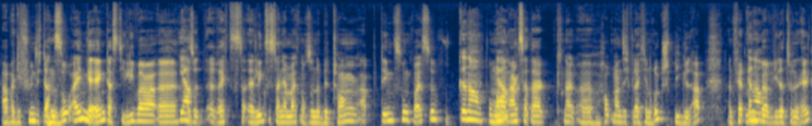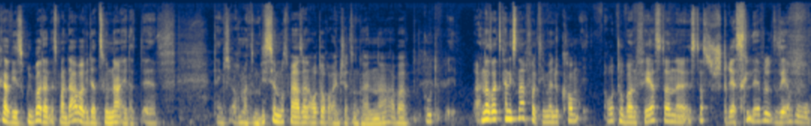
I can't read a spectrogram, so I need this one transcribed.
Aber die fühlen sich dann so eingeengt, dass die lieber, äh, ja. also äh, rechts, äh, links ist dann ja meist noch so eine Betonabdingsung, weißt du? Genau. Wo man ja. dann Angst hat, da knall, äh, haut man sich gleich den Rückspiegel ab. Dann fährt man genau. lieber wieder zu den LKWs rüber, dann ist man da aber wieder zu nah. Ey, das, äh, denke ich auch mal, ein bisschen muss man ja sein Auto auch einschätzen können. Ne? Aber gut, andererseits kann ich es nachvollziehen. Wenn du kaum Autobahn fährst, dann äh, ist das Stresslevel sehr hoch.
